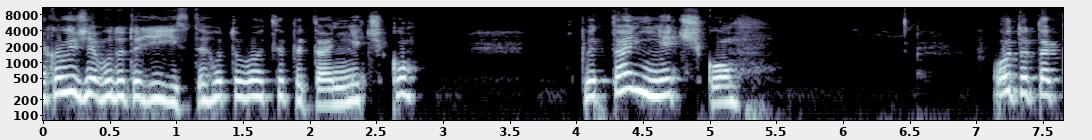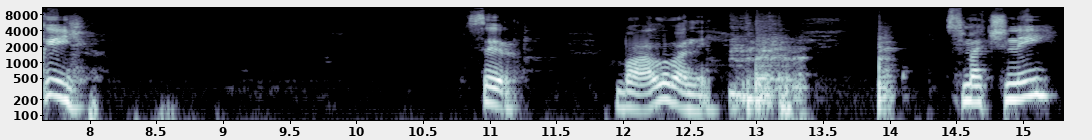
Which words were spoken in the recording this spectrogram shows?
А коли ж я буду тоді їсти готувати? Питаннячко. Питаннячко. Ото такий сир балований, смачний,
